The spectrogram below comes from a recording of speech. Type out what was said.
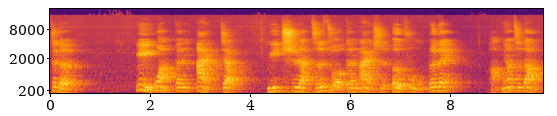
这个欲望跟爱叫愚痴啊，执着跟爱是恶父母，对不对？好，你要知道，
